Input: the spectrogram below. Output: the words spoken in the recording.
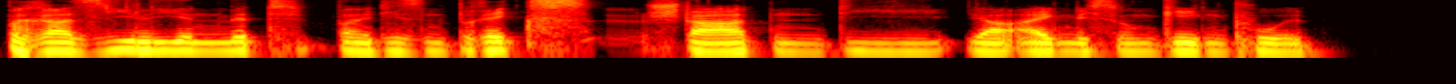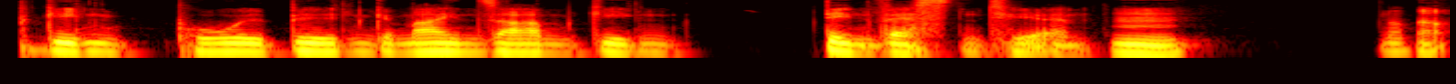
Brasilien mit bei diesen BRICS-Staaten, die ja eigentlich so einen Gegenpol, Gegenpol bilden, gemeinsam gegen den Westen TM. Mhm. Ne? Ja.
